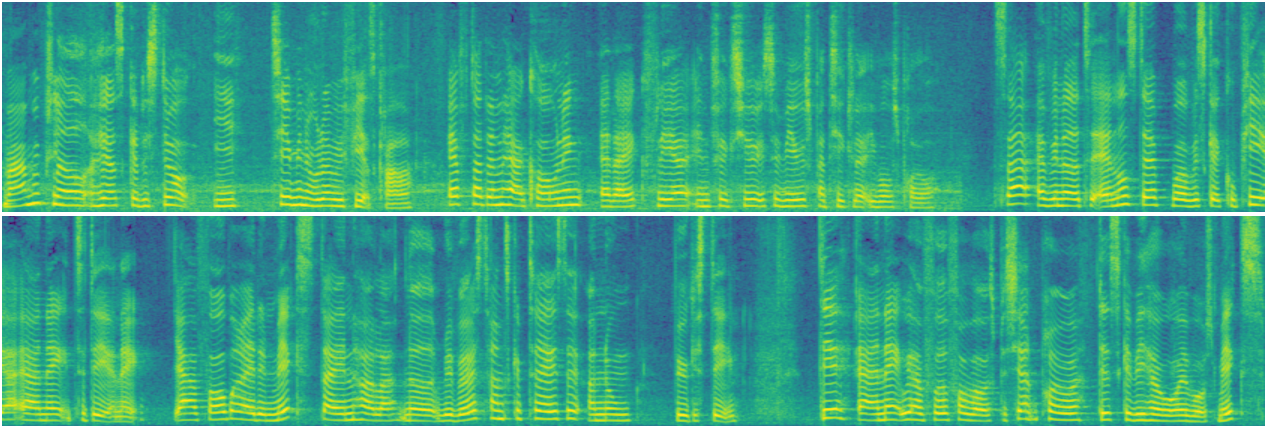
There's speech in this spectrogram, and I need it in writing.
varmeplade, og her skal de stå i 10 minutter ved 80 grader. Efter den her kogning er der ikke flere infektiøse viruspartikler i vores prøver. Så er vi nået til andet step, hvor vi skal kopiere RNA til DNA. Jeg har forberedt en mix, der indeholder noget reverse transkriptase og nogle byggesten. Det RNA, vi har fået fra vores patientprøver, det skal vi have over i vores mix.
